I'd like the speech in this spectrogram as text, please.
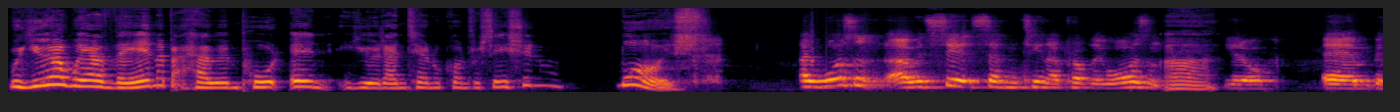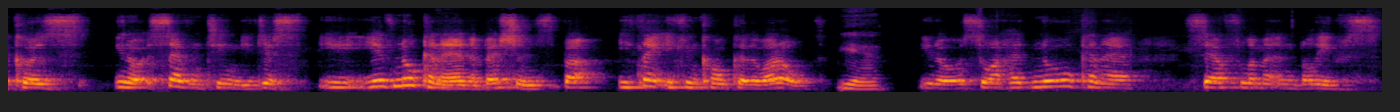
Were you aware then about how important your internal conversation was? I wasn't. I would say at seventeen, I probably wasn't. Uh. You know, um, because you know at seventeen, you just you you have no kind of inhibitions, but you think you can conquer the world. Yeah. you know, so I had no kind of self limiting beliefs.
